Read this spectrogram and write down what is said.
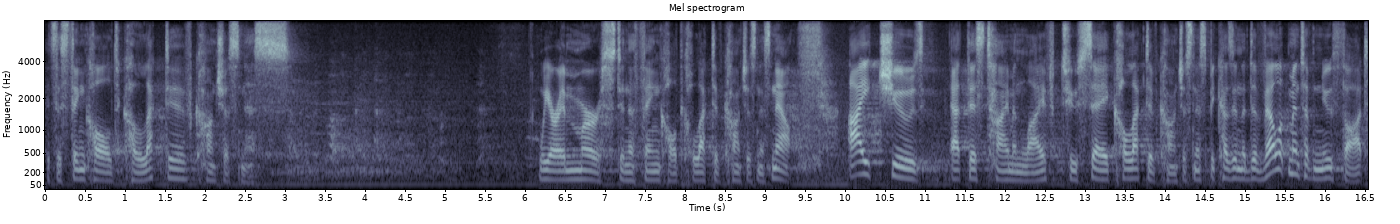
It's this thing called collective consciousness. We are immersed in a thing called collective consciousness. Now, I choose at this time in life to say collective consciousness because in the development of New Thought,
